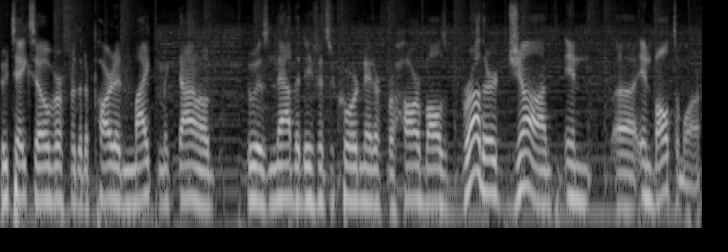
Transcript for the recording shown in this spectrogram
who takes over for the departed Mike Macdonald, who is now the defensive coordinator for Harbaugh's brother, John, in, uh, in Baltimore.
